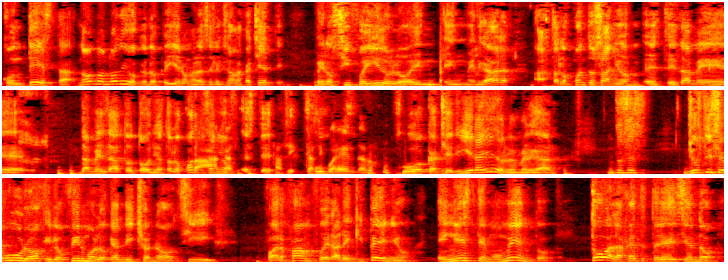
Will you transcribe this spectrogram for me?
contesta. No, no, no digo que lo pidieron a la selección a cachete, pero sí fue ídolo en, Melgar. ¿Hasta los cuántos años? Este, dame, dame el dato, Tony. ¿Hasta los cuántos ah, años? Casi, este, casi, 40, ¿no? Jugó cachete y era ídolo en Melgar. Entonces, yo estoy seguro, y lo firmo lo que han dicho, ¿no? Si Farfán fuera arequipeño en este momento, toda la gente estaría diciendo,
